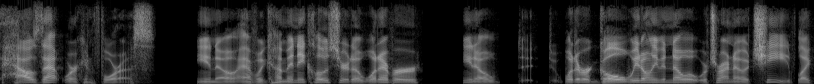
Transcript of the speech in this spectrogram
How's that working for us? You know, have we come any closer to whatever you know, whatever goal we don't even know what we're trying to achieve? Like,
